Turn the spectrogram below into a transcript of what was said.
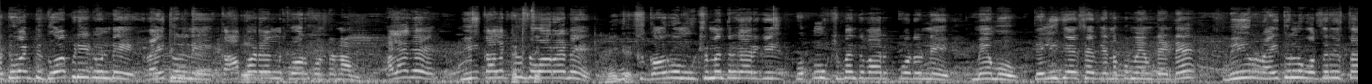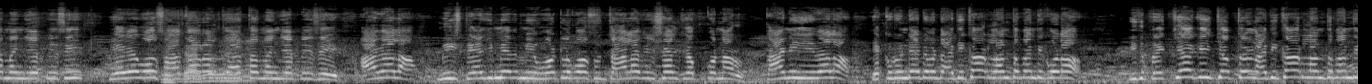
అటువంటి దోపిడీ నుండి రైతుల్ని కాపాడాలని కోరుకుంటున్నాం. అలాగే ఈ కలెక్టర్ ద్వారానే గౌరవ ముఖ్యమంత్రి గారికి ఉప ముఖ్యమంత్రి వారికి కూడా మేము తెలియజేసే విన్నపం ఏమిటంటే మీరు రైతులను ఉద్ధరిస్తామని చెప్పేసి ఏవేవో సహకారాలు చేస్తామని చెప్పేసి ఆవేళ మీ స్టేజ్ మీద మీ ఓట్ల కోసం చాలా విషయాలు చెప్పుకున్నారు. కానీ ఈవేళ ఇక్కడ ఉండేటువంటి అధికారులు అంతమంది కూడా ఇది ప్రత్యేకించి చెప్తున్నాను అధికారులు అంతమంది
